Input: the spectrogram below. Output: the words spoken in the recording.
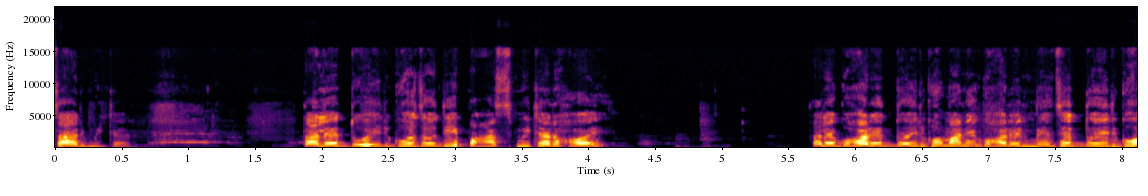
চার মিটার। তাহলে দৈর্ঘ্য যদি পাঁচ মিটার হয় তাহলে ঘরের দৈর্ঘ্য মানে ঘরের মেঝের দৈর্ঘ্য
